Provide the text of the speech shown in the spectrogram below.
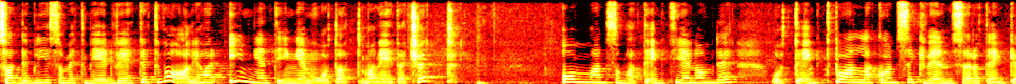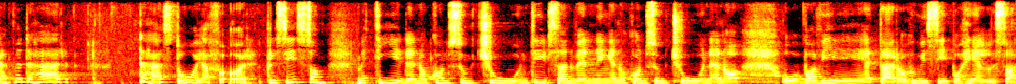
så att det blir som ett medvetet val. Jag har ingenting emot att man äter kött om man som har tänkt igenom det och tänkt på alla konsekvenser och tänker att men det här det här står jag för. Precis som med tiden och konsumtion, tidsanvändningen och konsumtionen och, och vad vi äter och hur vi ser på hälsa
